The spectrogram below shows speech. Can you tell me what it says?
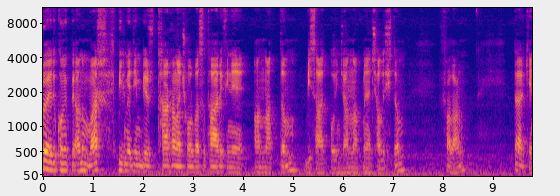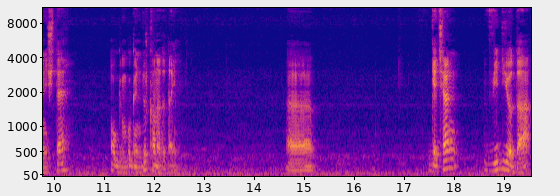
Böyle de komik bir anım var. Bilmediğim bir tarhana çorbası tarifini anlattım. Bir saat boyunca anlatmaya çalıştım. Falan. Derken işte o gün bugündür Kanada'dayım. Ee, geçen videoda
